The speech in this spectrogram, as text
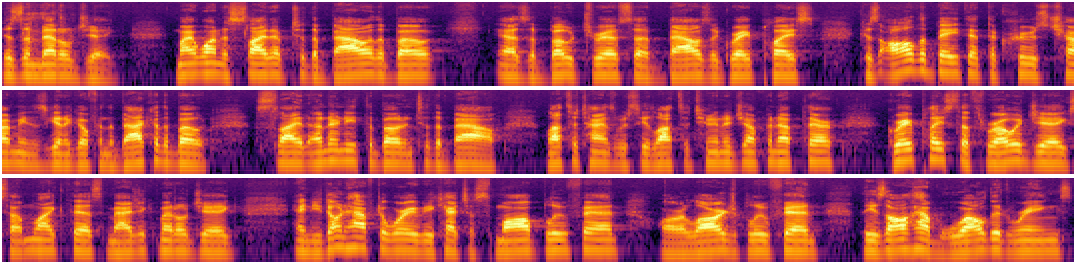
is the metal jig. You Might want to slide up to the bow of the boat as the boat drifts. The bow is a great place because all the bait that the crew's chumming is going to go from the back of the boat, slide underneath the boat into the bow. Lots of times we see lots of tuna jumping up there. Great place to throw a jig, something like this, magic metal jig. And you don't have to worry if you catch a small bluefin or a large bluefin. These all have welded rings.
